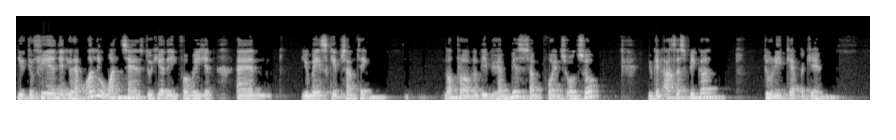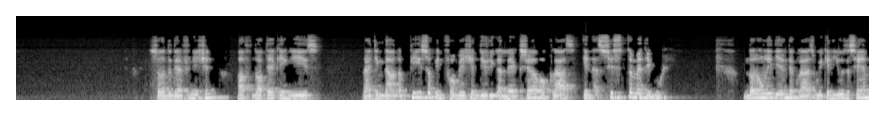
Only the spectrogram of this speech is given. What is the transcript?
due to fear that you have only one chance to hear the information and you may skip something no problem if you have missed some points also you can ask the speaker to recap again so the definition of note taking is writing down a piece of information during a lecture or class in a systematic way not only during the class we can use the same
